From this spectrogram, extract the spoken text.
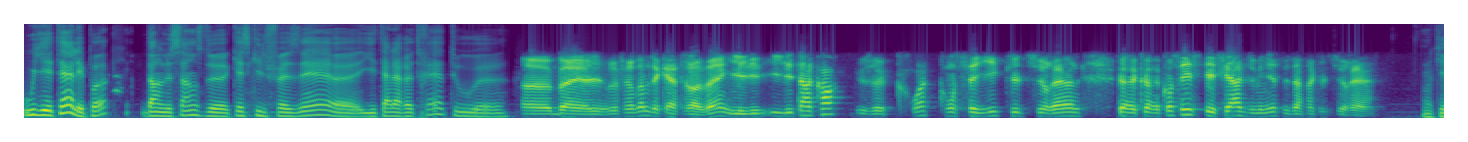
Où il était à l'époque, dans le sens de qu'est-ce qu'il faisait? Euh, il était à la retraite ou... Euh? Euh, ben, le référendum de 80, il, il est encore, je crois, conseiller culturel, conseiller spécial du ministre des Affaires culturelles. OK.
